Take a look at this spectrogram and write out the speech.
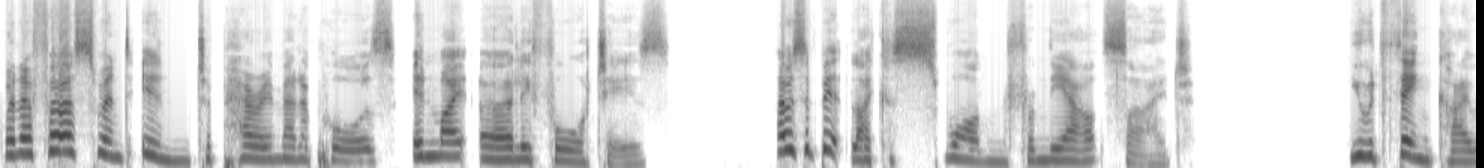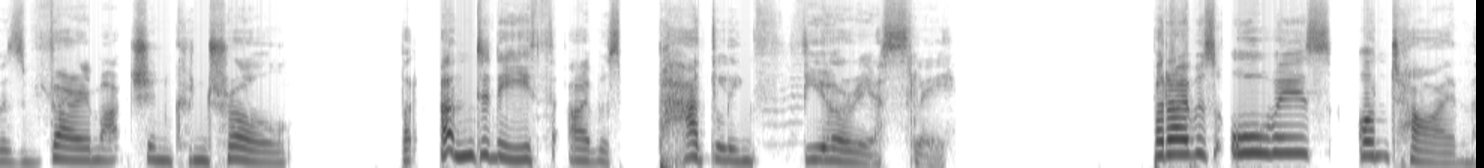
When I first went into perimenopause in my early 40s, I was a bit like a swan from the outside. You would think I was very much in control, but underneath I was paddling furiously. But I was always on time,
